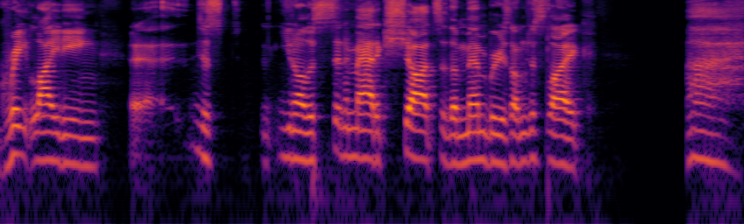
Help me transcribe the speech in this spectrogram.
great lighting, uh, just you know, the cinematic shots of the members, I'm just like ah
